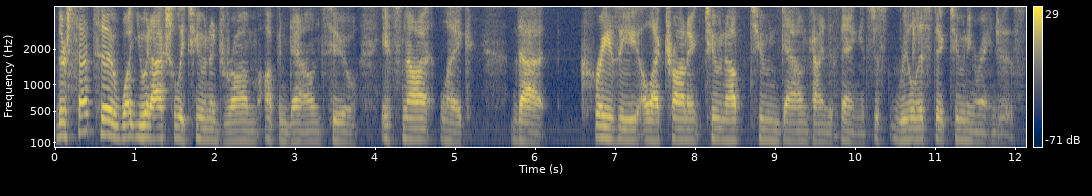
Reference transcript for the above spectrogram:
they're set to what you would actually tune a drum up and down to. It's not like that crazy electronic tune up, tune down kind of thing. It's just realistic tuning ranges.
